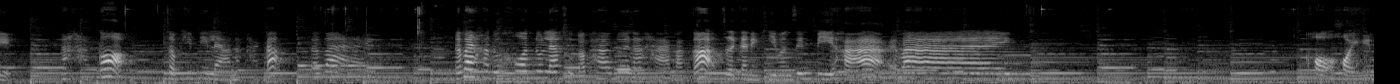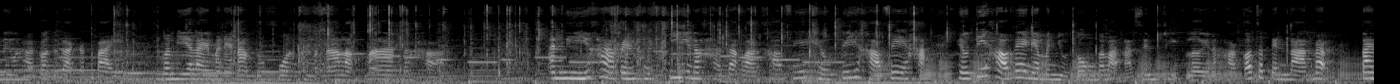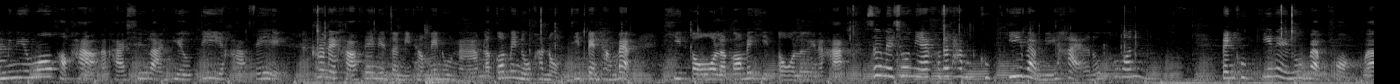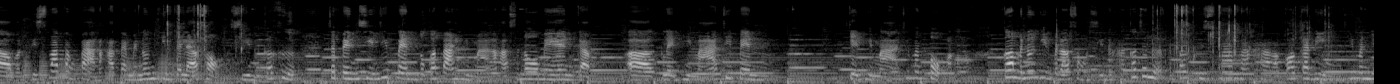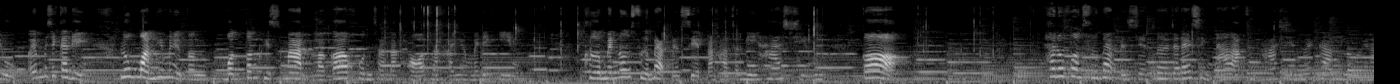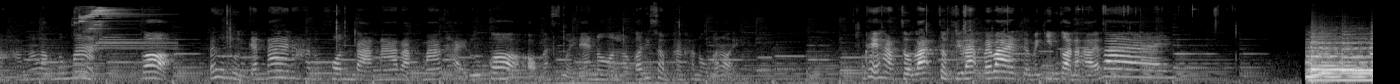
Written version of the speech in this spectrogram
นะคะ ก็จบคลิปนี้แล้วนะคะ ก็บ๊ายบายบ๊ายบายค่ะทุกคนดูแลสุขภาพด้วยนะคะ แล้วก็เจอกันอีกทีวันสิ้นปีค่ะบ๊ายบาย ขอขออีกนิดนึงนะคะ ก่อนจะจากกันไป มันมีอะไรมาแนะนำทุกคนคือมันน่ารักมากนะคะ อันนี้ค่ะเป็นคุกกี้นะคะ จากร้านคาเฟ่ Healthy Cafe ค่ะ Healthy Cafe เนี่ยมันอยู่ตรงตลาดนัดเซนทริกเลยนะคะ ก็จะเป็นร้านแบบสไตล์มินิมอลขาวๆนะคะ ชื่อร้าน Healthy Cafe ข้างในคาเฟ่เนี่ยจะมีทั้งเมนูน้ำแล้วก็เมนูขนมที่เป็นทั้งแบบคีโตแล้วก็ไม่คีโตเลยนะคะ ซึ่งในช่วงนี้เขาจะทำคุกกี้แบบนี้ขายกันทุกคน เป็นคุกกี้ในรูปแบบของวันคริสต์มาสต่างๆนะคะ แต่เมนนนกินไปแล้ว 2 ชิ้นก็คือ จะเป็นชิ้นที่เป็นตุ๊กตาหิมะนะคะสโนว์แมนกับเอ่อเกล็ดหิมะที่เป็นเกล็ดหิมะที่มันตกอะเนาะก็เมนนนกินไปแล้ว 2 ชิ้นนะคะ ก็จะเหลือเป็นต้นคริสต์มาสนะคะ แล้วก็กระดิ่งที่มันอยู่เอ้ยไม่ใช่กระดิ่งลูกบอลที่มันอยู่บนบนต้นคริสต์มาสแล้วก็คุณซานตาคลอสนะคะยังไม่ได้กิน คือเมนนนซื้อแบบเป็นเซตนะคะ จะมี 5 ชิ้นก็ ถ้าทุกคนซื้อแบบเป็นเซตเลยจะได้สิ่งน่ารักถึง5ชิ้นด้วยกันเลยนะคะ รักมากๆ ก็ไปอุดหนุนกันได้นะคะ ทุกคนร้านน่ารักมากถ่ายรูปก็ออกมาสวยแน่นอน แล้วก็ที่สำคัญขนมอร่อย โอเคค่ะ จบละ จบที่ละ บ๊ายบาย เดี๋ยวไปกินก่อนนะคะ บ๊ายบาย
